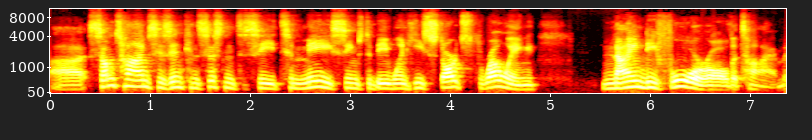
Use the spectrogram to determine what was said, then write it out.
Uh, sometimes his inconsistency to me seems to be when he starts throwing – 94 all the time.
